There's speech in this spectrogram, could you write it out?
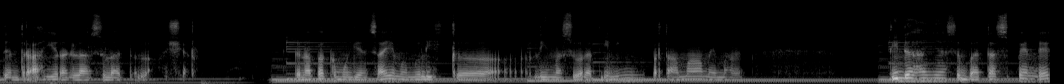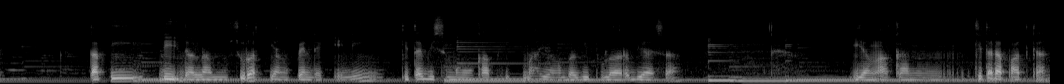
dan terakhir adalah surat Al-Asyar. Kenapa kemudian saya memilih ke lima surat ini? Pertama memang tidak hanya sebatas pendek tapi di dalam surat yang pendek ini kita bisa mengungkap hikmah yang begitu luar biasa yang akan kita dapatkan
